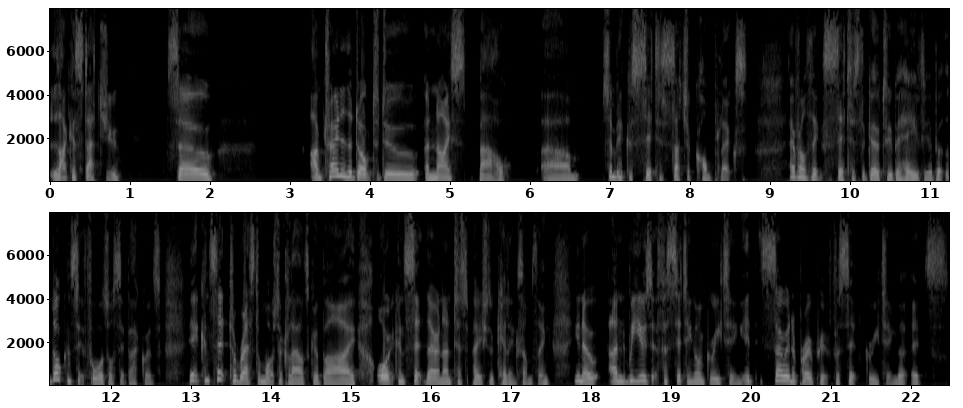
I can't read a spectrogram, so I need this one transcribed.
like a statue so i'm training the dog to do a nice bow um, simply because sit is such a complex. Everyone thinks sit is the go-to behavior, but the dog can sit forwards or sit backwards. It can sit to rest and watch the clouds go by, or it can sit there in anticipation of killing something. You know, and we use it for sitting on greeting. It's so inappropriate for sit greeting that it's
